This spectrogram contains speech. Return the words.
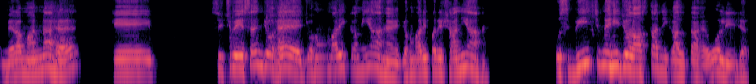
मेरा मानना है कि सिचुएशन जो है, जो हमारी कमियाँ हैं, जो हमारी परेशानियाँ हैं, उस बीच में ही जो रास्ता निकालता है वो लीडर।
